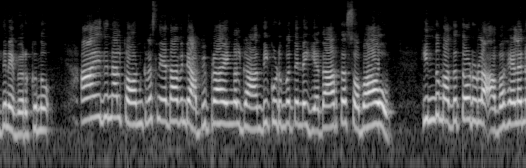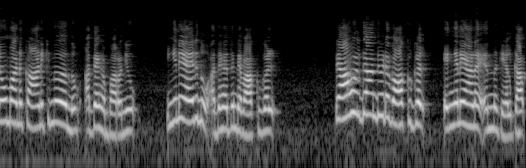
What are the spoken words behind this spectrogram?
ഇതിനെ വെറുക്കുന്നു. ആയതിനാൽ കോൺഗ്രസ് നേതാവിന്റെ അഭിപ്രായങ്ങൾ ഗാന്ധി കുടുംബത്തിന്റെ യഥാർത്ഥ സ്വഭാവവും ഹിന്ദു മതത്തോടുള്ള അവഹേളനവുമാണ് കാണിക്കുന്നതെന്നും അദ്ദേഹം പറഞ്ഞു. ഇങ്ങനെയായിരുന്നു അദ്ദേഹത്തിന്റെ വാക്കുകൾ. രാഹുൽ ഗാന്ധിയുടെ വാക്കുകൾ എങ്ങനെയാണ് എന്ന് കേൾക്കാം.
